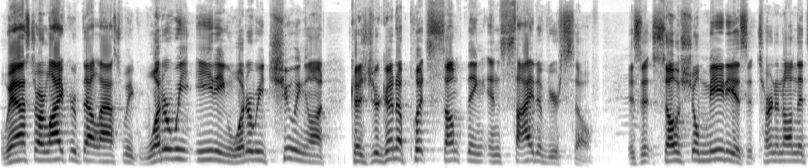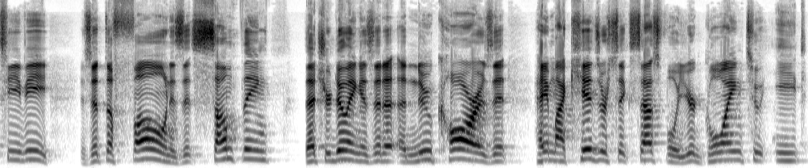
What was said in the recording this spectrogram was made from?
We asked our life group that last week. What are we eating? What are we chewing on? Because you're going to put something inside of yourself. Is it social media? Is it turning on the TV? Is it the phone? Is it something that you're doing? Is it a, a new car? Is it, hey, my kids are successful? You're going to eat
